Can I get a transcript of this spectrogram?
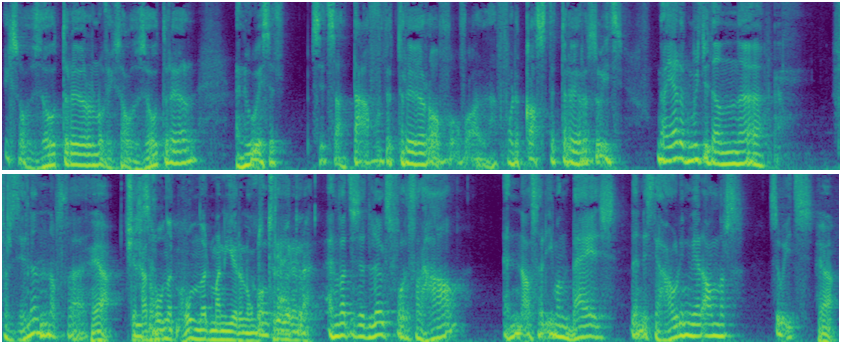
Ik zal zo treuren of ik zal zo treuren. En hoe is het? Zit ze aan tafel te treuren of, of aan- voor de kast te treuren, zoiets? Nou ja, dat moet je dan eh, verzinnen of... eh, Ja, dus je gaat honderd, honderd manieren om te treuren. kijken. En wat is het leukst voor het verhaal? En als er iemand bij is, dan is de houding weer anders. Zoiets. Ja.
